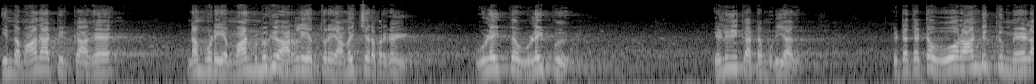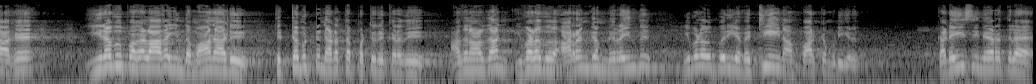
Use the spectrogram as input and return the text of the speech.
இந்த மாநாட்டிற்காக நம்முடைய மாண்புமிகு அறநிலையத்துறை அமைச்சர் அவர்கள் உழைத்த உழைப்பு எழுதி காட்ட முடியாது. கிட்டத்தட்ட ஓராண்டுக்கு மேலாக இரவு பகலாக இந்த மாநாடு திட்டமிட்டு நடத்தப்பட்டிருக்கிறது. அதனால்தான் இவ்வளவு அரங்கம் நிறைந்து இவ்வளவு பெரிய வெற்றியை நாம் பார்க்க முடிகிறது. கடைசி நேரத்தில்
